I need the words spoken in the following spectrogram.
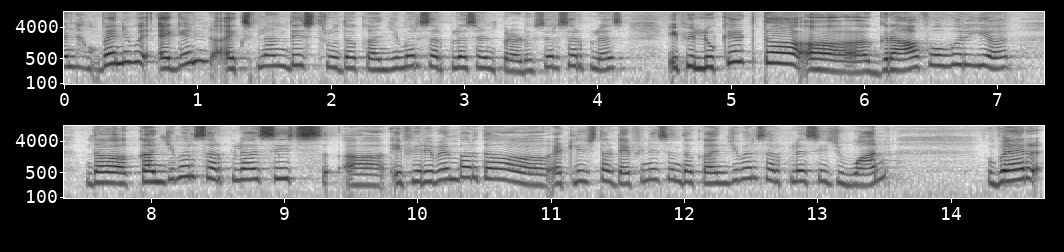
And when we again explain this through the consumer surplus and producer surplus, if you look at the uh, graph over here, the consumer surplus is, uh, if you remember the at least the definition, the consumer surplus is one where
